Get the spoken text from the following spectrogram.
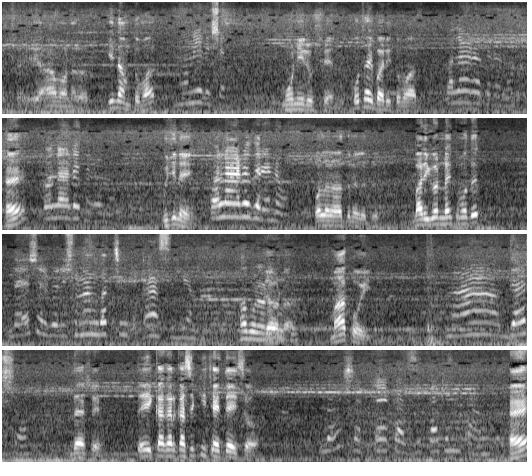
আচ্ছা এ আম আনারস। কি নাম তোমার? মনির হোসেন কোথায় বাড়ি তোমার? হ্যাঁ? বুঝি নেই কলার করতে বাড়িঘর নাই তোমাদের? মা কই? দেশ। তো এই কাকার কাছে কি চাইতে আইছো? হ্যাঁ?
